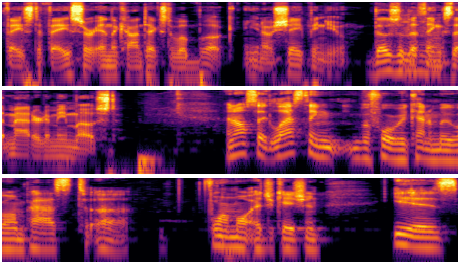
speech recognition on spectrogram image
face to face or in the context of a book. You know, shaping you. Those are the things that matter to me most. And I'll say last thing before we kind of move on past uh, formal education is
